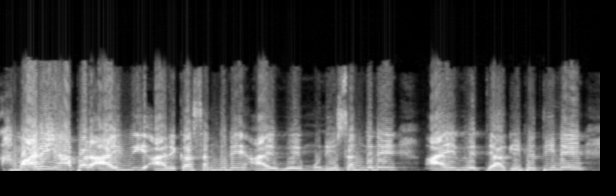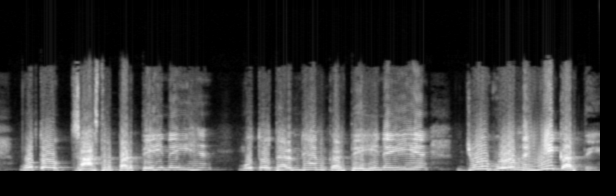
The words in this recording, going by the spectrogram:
हमारे यहाँ पर आई हुई आरिका संघ ने आए हुए मुनि संघ ने आए हुए त्यागी प्रति ने, वो तो शास्त्र पढ़ते ही नहीं है, वो तो धर्म ध्यान करते ही नहीं है, जो वो नहीं करते,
